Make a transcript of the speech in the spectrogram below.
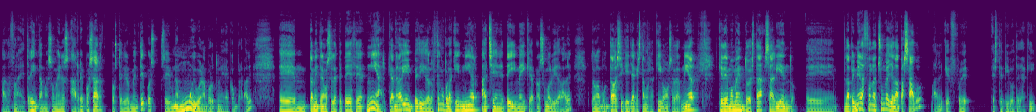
a la zona de 30 más o menos, a reposar posteriormente, pues sería una muy buena oportunidad de compra, ¿vale? Eh, también tenemos el EPTC, NIAR, que me lo había impedido, las tengo por aquí, NIAR, HNT y Maker, no se me olvida, ¿vale? Lo tengo apuntado, así que ya que estamos aquí, vamos a ver NIAR, que de momento está saliendo. Eh, la primera zona chunga ya la ha pasado, ¿vale? Que fue este pivote de aquí,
